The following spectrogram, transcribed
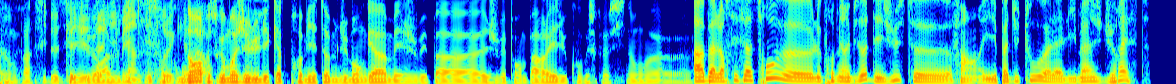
Donc partie de Que ces tu veux rajouter un petit truc Non, parce que moi j'ai lu les quatre premiers tomes du manga, mais je vais pas, je vais pas en parler du coup, parce que sinon. euh, Ah, bah alors, si ça se trouve, euh, le premier épisode est juste. euh, Enfin, il n'est pas du tout à la- l'image du reste.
